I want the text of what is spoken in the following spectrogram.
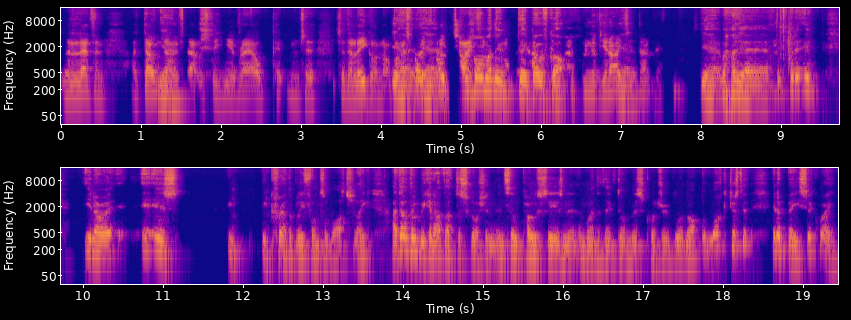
2011, I don't know if that was the year Real picked them to, to the league or not. But yeah, I suppose yeah. both sides one where they, they both got of United, yeah. don't they? Yeah, well, yeah, yeah. But, but it, you know, it, it is incredibly fun to watch. Like, I don't think we can have that discussion until post season and whether they've done this quadruple or not. But look, just in a basic way,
